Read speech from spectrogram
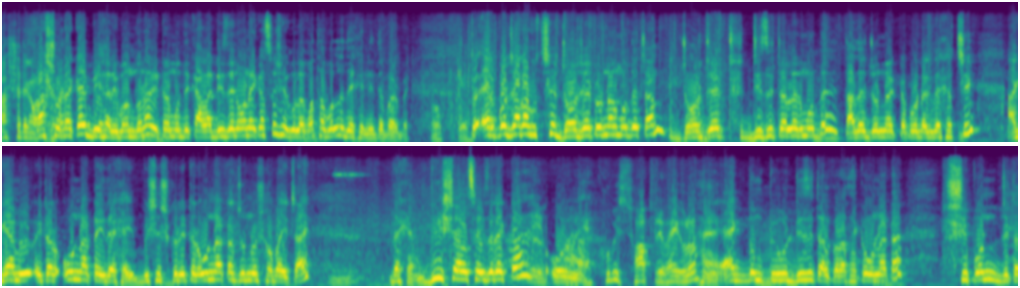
500 টাকা পাঁচশো টাকায় বিহারি বন্দনা এটার মধ্যে কালার ডিজাইন অনেক আছে সেগুলো কথা বললে দেখে নিতে পারবে। তো এরপর যারা হচ্ছে জর্জেট ওনার মধ্যে চান জর্জেট ডিজিটালের মধ্যে তাদের জন্য একটা প্রোডাক্ট দেখাচ্ছি। আগে আমি এটার ওড়নাটাই দেখাই। বিশেষ করে এটার ওড়নাটার জন্য সবাই চায়। দেখেন বিশাল সাইজের একটা ওড়না। খুবই সফট রে ভাই এগুলো। হ্যাঁ একদম পিওর ডিজিটাল করা থাকে ওনাটা শিপন যেটা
